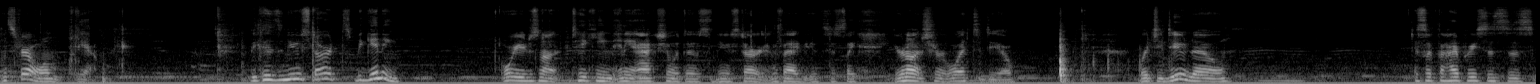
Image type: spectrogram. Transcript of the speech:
Let's draw one, yeah. Because the new start's beginning or you're just not taking any action with this new start. In fact, it's just like you're not sure what to do. What you do know, it's like the High Priestess is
